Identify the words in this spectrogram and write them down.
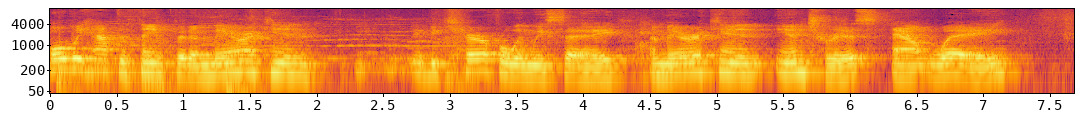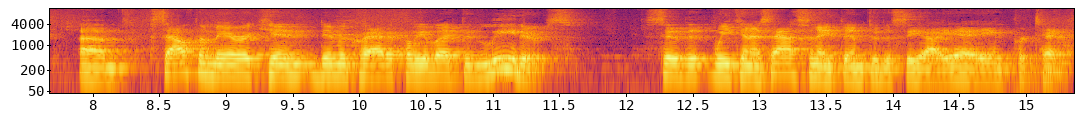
Or we have to think that American be careful when we say American interests outweigh um, South American democratically elected leaders so that we can assassinate them through the CIA and protect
